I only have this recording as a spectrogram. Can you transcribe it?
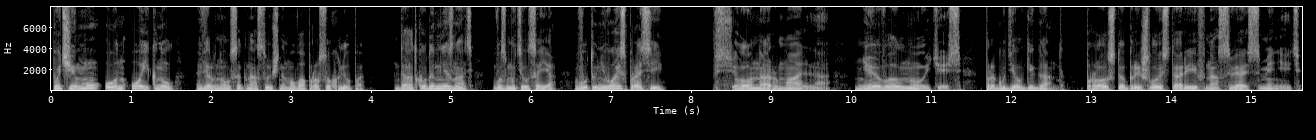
почему он ойкнул?» Вернулся к насущному вопросу Хлюпа. «Да откуда мне знать?» — возмутился я. «Вот у него и спроси». «Все нормально, не волнуйтесь», — прогудел гигант. «Просто пришлось тариф на связь сменить,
